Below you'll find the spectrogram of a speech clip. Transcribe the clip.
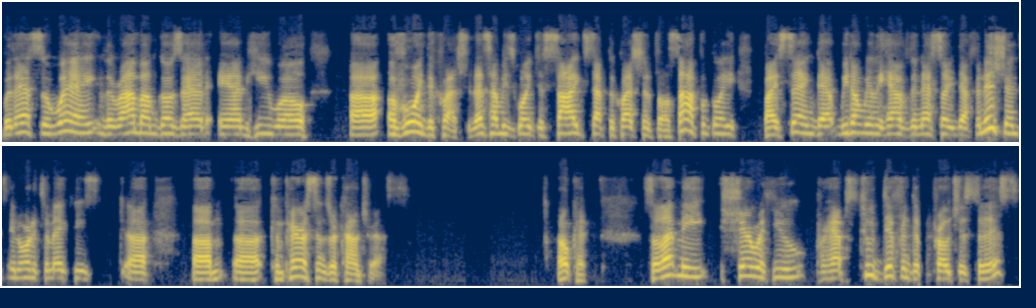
but that's the way the Rambam goes ahead and he will uh, avoid the question. That's how he's going to sidestep the question philosophically by saying that we don't really have the necessary definitions in order to make these uh, um, comparisons or contrasts. Okay. So let me share with you perhaps two different approaches to this,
